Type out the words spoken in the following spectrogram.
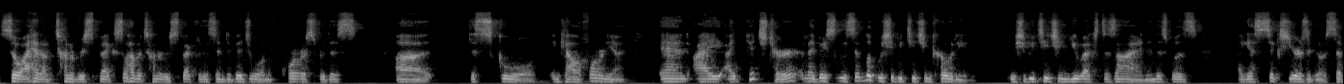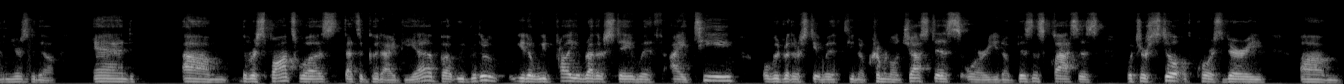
so I had a ton of respect. Still have a ton of respect for this individual, and of course for this. Uh, this school in California. And I, I pitched her and I basically said, look, we should be teaching coding. We should be teaching UX design. And this was, I guess, six years ago, seven years ago. And um, the response was, that's a good idea, but we'd rather, you know, we'd probably rather stay with IT or we'd rather stay with, you know, criminal justice or, you know, business classes, which are still, of course, very, um,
